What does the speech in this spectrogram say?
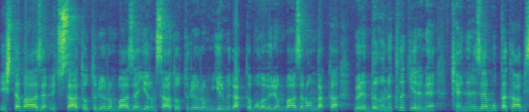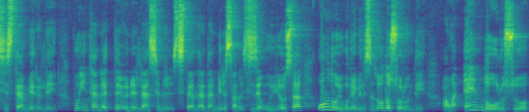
İşte bazen 3 saat oturuyorum, bazen yarım saat oturuyorum, 20 dakika mola veriyorum, bazen 10 dakika. Böyle dağınıklık yerine kendinize mutlaka bir sistem belirleyin. Bu internette önerilen sinir sistemlerden biri sana, size uyuyorsa onu da uygulayabilirsiniz. O da sorun değil. Ama en doğrusu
